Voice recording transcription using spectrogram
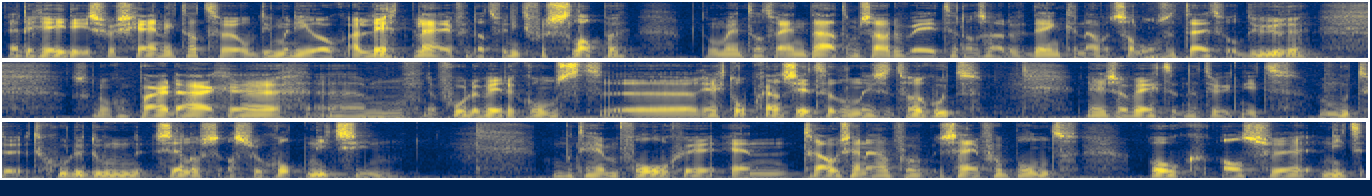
De reden is waarschijnlijk dat we op die manier ook alert blijven, dat we niet verslappen. Op het moment dat wij een datum zouden weten, dan zouden we denken, nou het zal onze tijd wel duren. Als we nog een paar dagen um, voor de wederkomst uh, rechtop gaan zitten, dan is het wel goed. Nee, zo werkt het natuurlijk niet. We moeten het goede doen, zelfs als we God niet zien. We moeten Hem volgen en trouw zijn aan zijn verbond, ook als we niet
